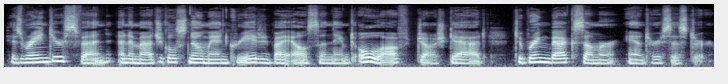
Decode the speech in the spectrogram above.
his reindeer Sven, and a magical snowman created by Elsa named Olaf, Josh Gad, to bring back Summer and her sister.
